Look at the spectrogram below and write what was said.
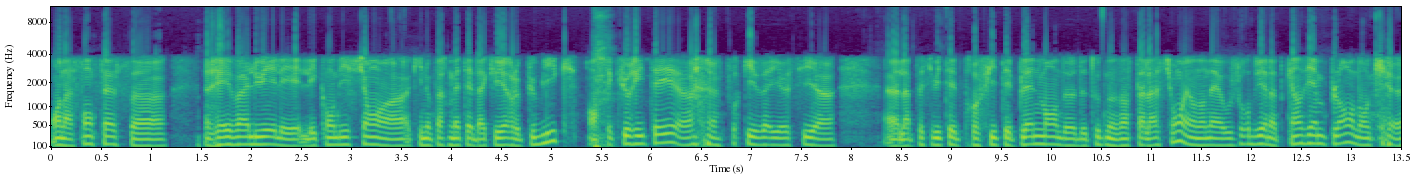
on a sans cesse réévalué les, les conditions qui nous permettaient d'accueillir le public en sécurité pour qu'ils aillent aussi euh, la possibilité de profiter pleinement de, de, toutes nos installations et on en est aujourd'hui à notre 15e plan donc euh,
